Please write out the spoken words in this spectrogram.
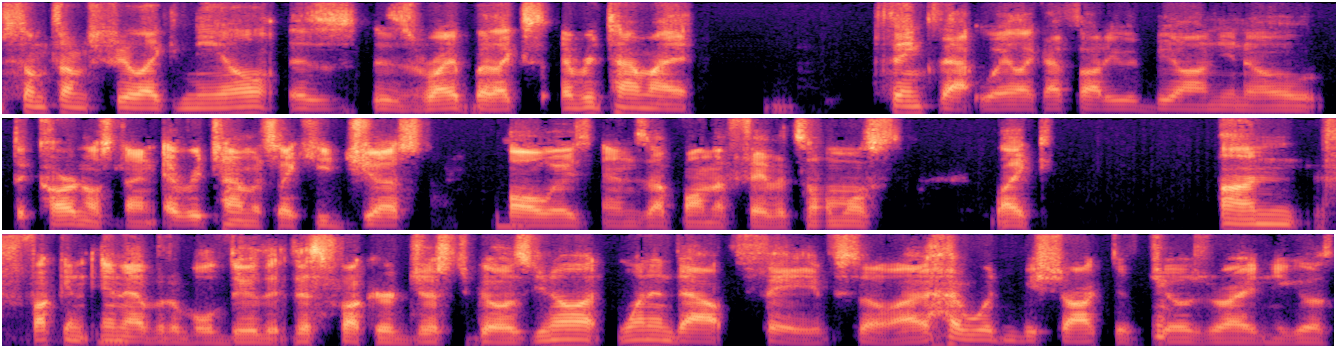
sometimes feel like Neil is is right, but like every time I think that way, like I thought he would be on, you know, the Cardinals stand. Every time it's like he just always ends up on the fave. It's almost like unfucking inevitable, dude. That this fucker just goes, you know what? When in doubt, fave. So I, I wouldn't be shocked if Joe's right and he goes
